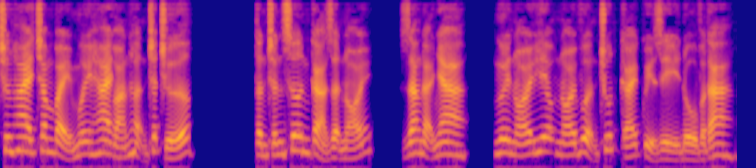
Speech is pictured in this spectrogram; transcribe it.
chương 272 oán hận chất chứa. Tần Chấn Sơn cả giận nói, Giang Đại Nha, ngươi nói hiệu nói vượn chút cái quỷ gì đồ vật ta.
